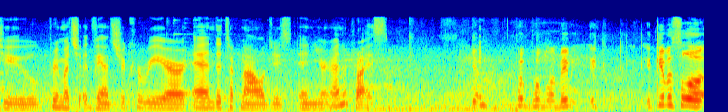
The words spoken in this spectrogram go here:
to pretty much advance your career and the technologies in your enterprise. Yeah, maybe give us a little,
